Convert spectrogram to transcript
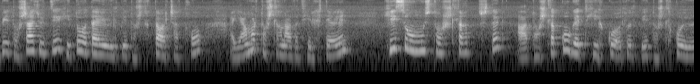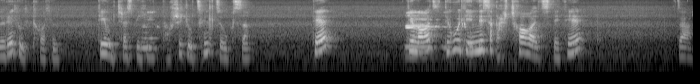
Би туршааж үзье. Хэдэн удаа хийвэл би туршлагатай болж чадах уу? А ямар туршлага надад хэрэгтэй вэ? Хийсэн хүмүүс туршлагачдаг. А туршлагагүйгээд хийхгүй бол би туршлагагүй ивэрэл үлдэх болно. Тийм учраас би хий туршиж үзэх нь л зөв гэсэн. Тэ? Тийм аа. Тэгвэл энээсээ гарчих байгаа зү тэ? За.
